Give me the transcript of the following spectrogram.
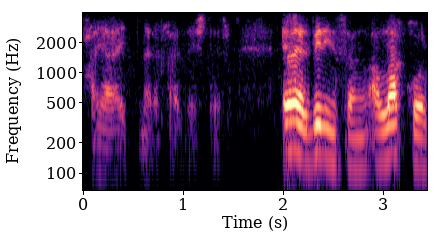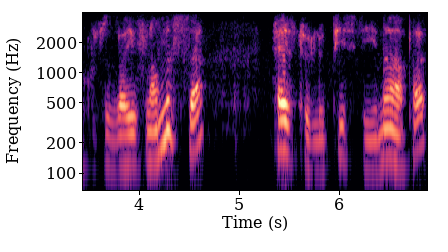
Haya etmeli kardeşlerim. Eğer bir insanın Allah korkusu zayıflamışsa her türlü pisliği ne yapar?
